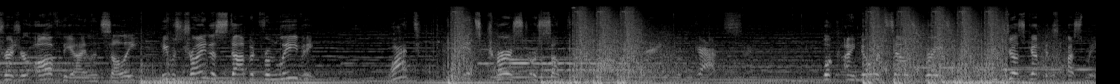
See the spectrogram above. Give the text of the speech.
Treasure off the island, Sully. He was trying to stop it from leaving. What? It's cursed or something. For God's sake. Look, I know it sounds crazy. You just got to trust me.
